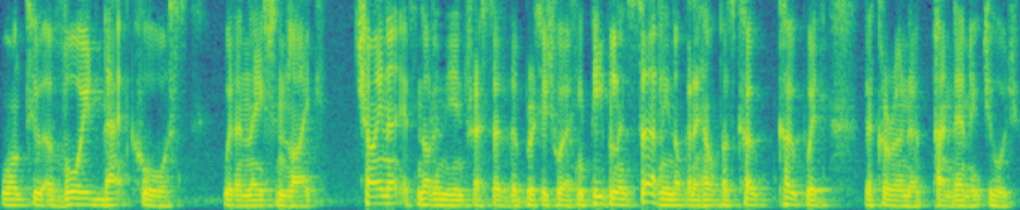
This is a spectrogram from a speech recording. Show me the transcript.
want to avoid that course with a nation like China. It's not in the interest of the British working people, and it's certainly not going to help us cope, cope with the corona pandemic, George.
